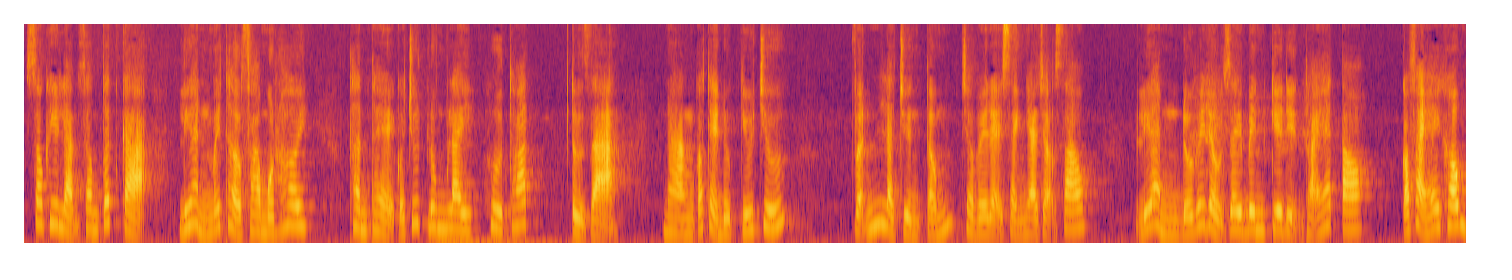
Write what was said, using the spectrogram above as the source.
Sau khi làm xong tất cả, Lý hẳn mới thở phào một hơi, thân thể có chút lung lay, hư thoát. Tử giả, nàng có thể được cứu chứ? Vẫn là truyền tống trở về đại sảnh nhà trọ sao? Lý hẳn đối với đầu dây bên kia điện thoại hét to, có phải hay không?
